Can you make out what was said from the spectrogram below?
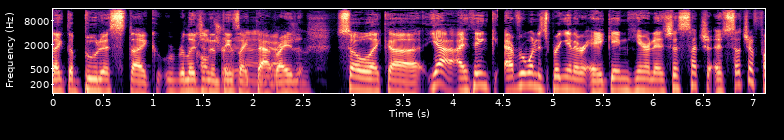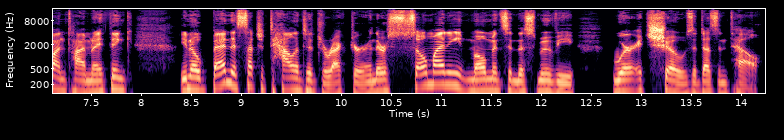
like the buddhist like religion Culture, and things like that yeah, right? yeah. so like uh yeah i think everyone is bringing their a game here and it's just such a it's such a fun time and i think you know ben is such a talented director and there's so many moments in this movie where it shows it doesn't tell.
